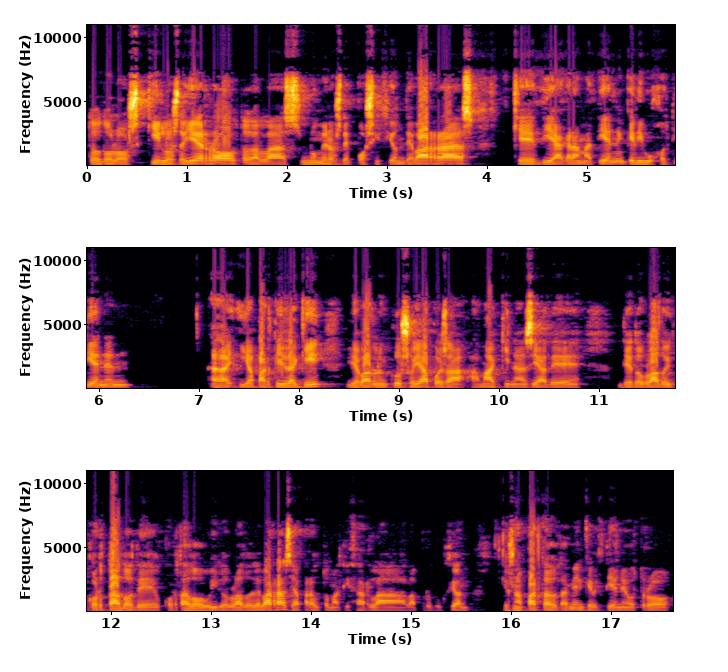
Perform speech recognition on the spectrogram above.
todos los kilos de hierro, todos los números de posición de barras, qué diagrama tienen, qué dibujo tienen, eh, y a partir de aquí llevarlo incluso ya pues a, máquinas ya de, doblado y cortado, de cortado y doblado de barras, ya para automatizar la, la producción, que es un apartado también que tiene otro,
